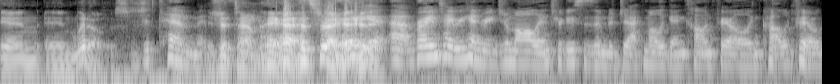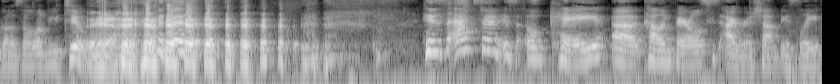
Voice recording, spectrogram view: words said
in in Widows. Je t'aime. Je t'aime. Yeah, that's right. He, uh, Brian Tyree Henry Jamal introduces him to Jack Mulligan, Colin Farrell, and Colin Farrell goes, "I love you too." his accent is okay. Uh, Colin Farrell's he's Irish, obviously.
